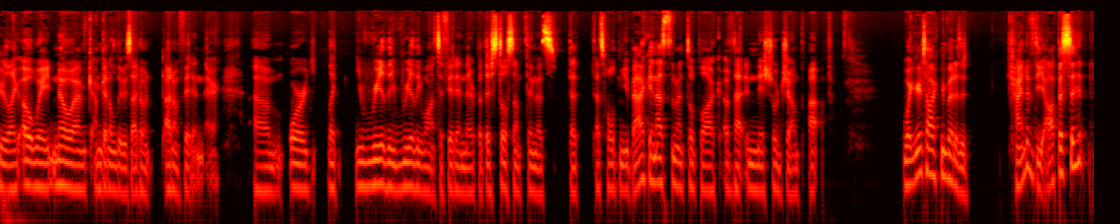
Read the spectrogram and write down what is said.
you're like, oh wait, no, I'm I'm gonna lose. I don't I don't fit in there. um, or like you really really want to fit in there but there's still something that's that that's holding you back and that's the mental block of that initial jump up what you're talking about is a kind of the opposite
